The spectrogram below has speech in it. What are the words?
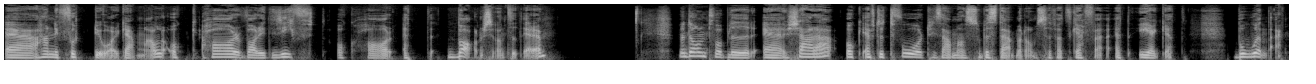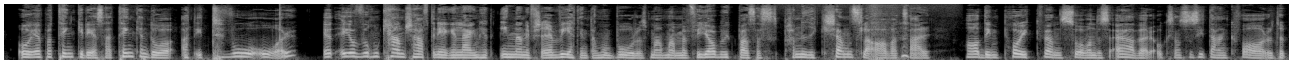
Eh, han är 40 år gammal och har varit gift och har ett barn sedan tidigare. Men de två blir eh, kära och efter två år tillsammans så bestämmer de sig för att skaffa ett eget boende. Och jag bara tänker det så här, tänk ändå att i två år, hon kanske haft en egen lägenhet innan i och för sig, jag vet inte om hon bor hos mamma, men för jag fick bara så panikkänsla av att så här, ha din pojkvän sovandes över och sen så sitter han kvar och typ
